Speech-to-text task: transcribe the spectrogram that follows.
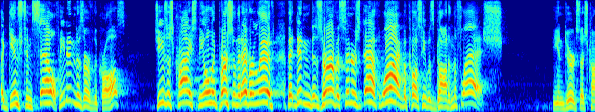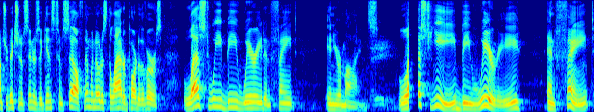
against himself. He didn't deserve the cross. Jesus Christ, the only person that ever lived that didn't deserve a sinner's death. Why? Because he was God in the flesh. He endured such contradiction of sinners against himself. Then we notice the latter part of the verse lest we be wearied and faint in your minds. Lest ye be weary and faint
